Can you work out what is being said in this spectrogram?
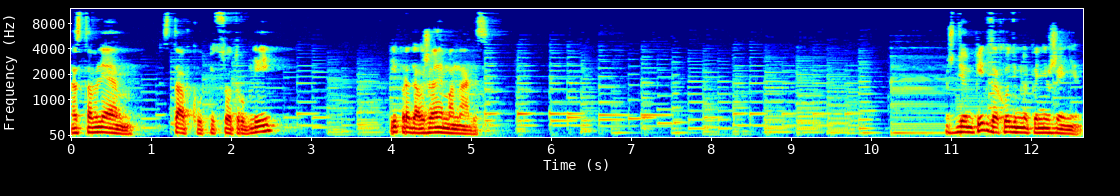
Оставляем ставку 500 рублей и продолжаем анализ. Ждем пик, заходим на понижение.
